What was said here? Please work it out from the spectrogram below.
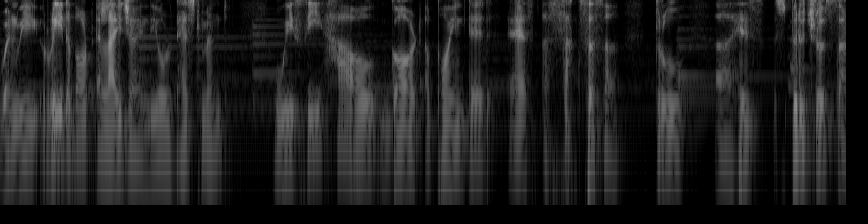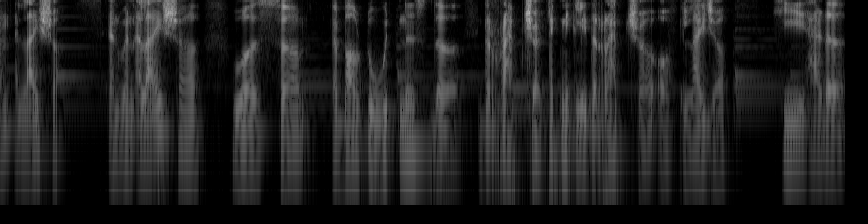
When we read about Elijah in the Old Testament, we see how God appointed as a successor through uh, his spiritual son Elisha. And when Elisha was uh, about to witness the, the rapture, technically the rapture of Elijah, he had a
